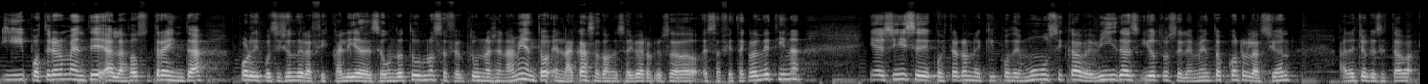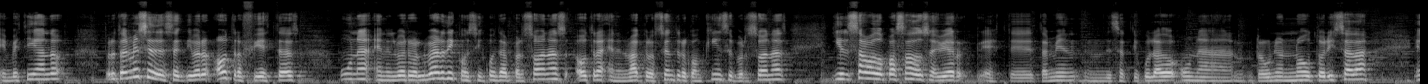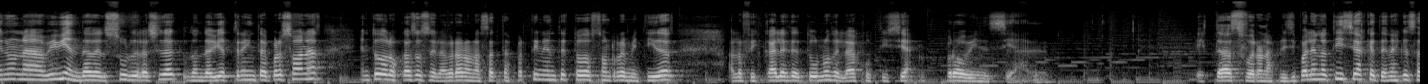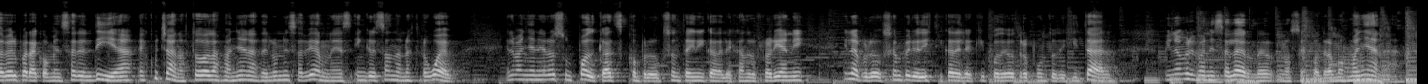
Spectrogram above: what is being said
y posteriormente a las 12.30, por disposición de la Fiscalía de segundo turno, se efectuó un allanamiento en la casa donde se había realizado esa fiesta clandestina y allí se secuestraron equipos de música, bebidas y otros elementos con relación al hecho que se estaba investigando, pero también se desactivaron otras fiestas, una en el barrio Alberdi con 50 personas, otra en el macrocentro con 15 personas y el sábado pasado se había este, también desarticulado una reunión no autorizada en una vivienda del sur de la ciudad donde había 30 personas. En todos los casos se elaboraron las actas pertinentes, todas son remitidas a los fiscales de turno de la justicia provincial. Estas fueron las principales noticias que tenés que saber para comenzar el día. Escúchanos todas las mañanas de lunes a viernes ingresando a nuestra web. El Mañanero es un podcast con producción técnica de Alejandro Floriani y la producción periodística del equipo de Otro Punto Digital. Mi nombre es Vanessa Lerner, nos encontramos mañana.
